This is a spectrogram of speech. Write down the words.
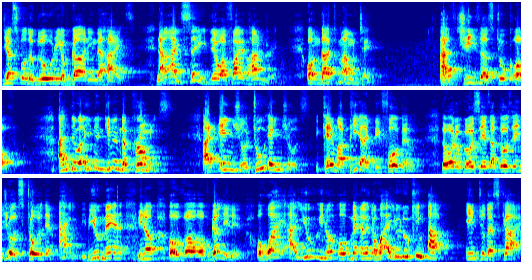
just for the glory of God in the heights. Now, I say there were 500 on that mountain as Jesus took off. And they were even given the promise. An angel, two angels, came, appeared before them. The word of God says, and those angels told them, "I, you men, you know, of, uh, of Galilee, why are you, you know, uh, why are you looking up into the sky?"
